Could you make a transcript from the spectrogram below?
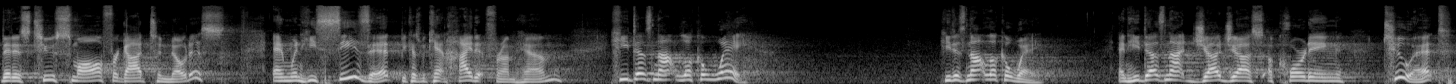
that is too small for God to notice. And when He sees it, because we can't hide it from Him, He does not look away. He does not look away. And He does not judge us according to it,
